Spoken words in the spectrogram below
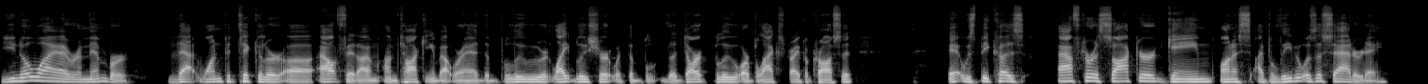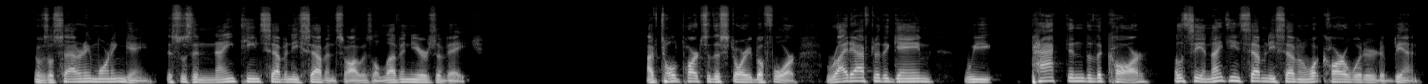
You know why I remember that one particular uh, outfit I'm I'm talking about, where I had the blue, light blue shirt with the the dark blue or black stripe across it. It was because after a soccer game on a, I believe it was a Saturday. It was a Saturday morning game. This was in 1977, so I was 11 years of age. I've told parts of the story before. Right after the game, we packed into the car. Let's see, in 1977, what car would it have been?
